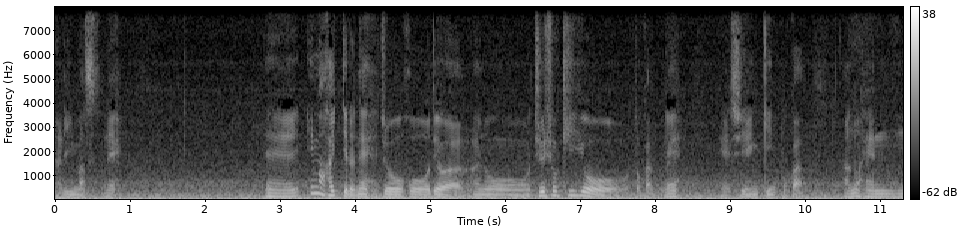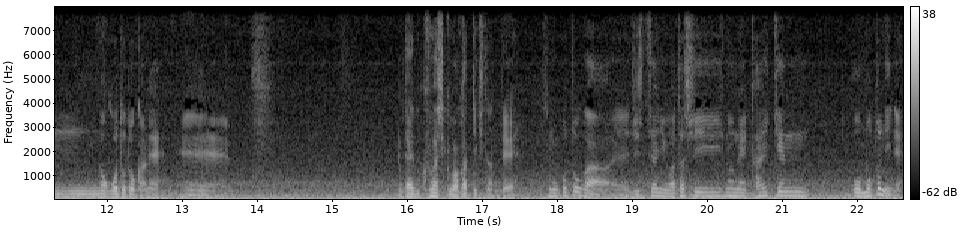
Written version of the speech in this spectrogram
なりますね。えー今入ってるね情報ではあの中小企業とかのね支援金とかあの辺のこととかね、えーだいぶ詳しく分かってきたんでそのことが、え実際に私のね体験をもとにね、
